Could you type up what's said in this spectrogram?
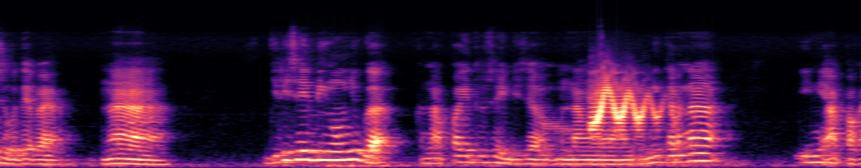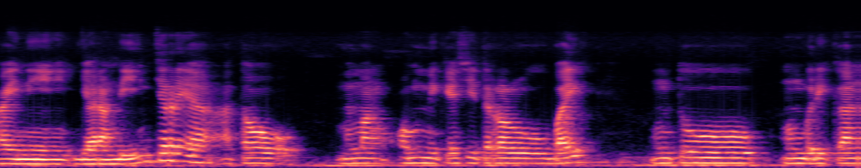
sobat TPR nah jadi saya bingung juga kenapa itu saya bisa menang ini. Karena ini apakah ini jarang diincer ya? Atau memang Om Mikesi terlalu baik untuk memberikan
